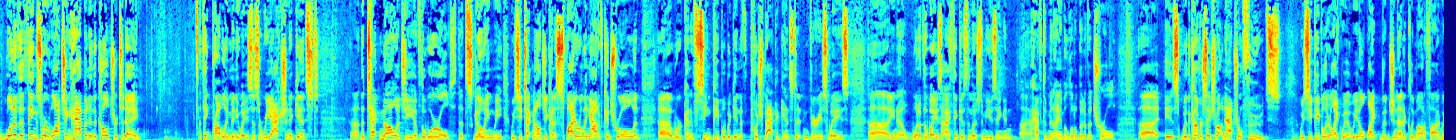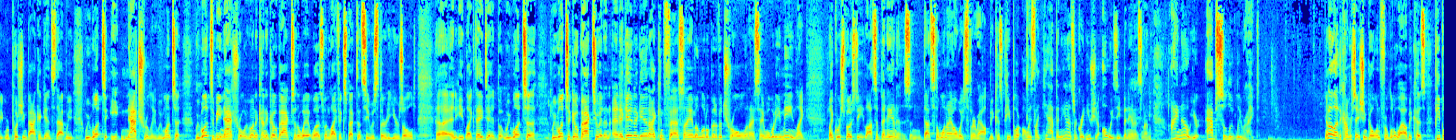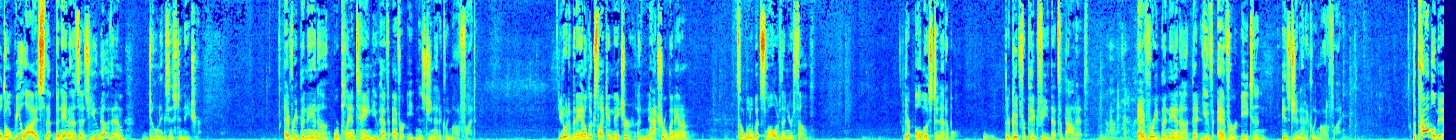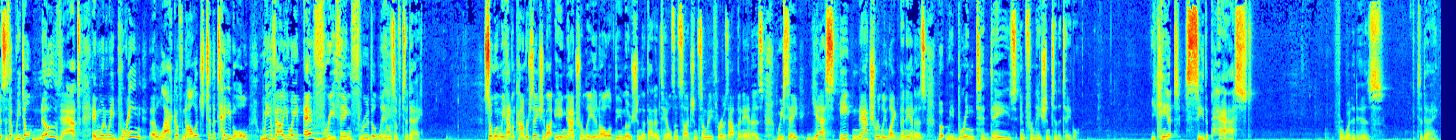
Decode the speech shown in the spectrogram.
One of the things we're watching happen in the culture today, I think probably in many ways, is a reaction against uh, the technology of the world that's going. We, we see technology kind of spiraling out of control, and uh, we're kind of seeing people begin to push back against it in various ways. Uh, you know, one of the ways I think is the most amusing, and I have to admit I am a little bit of a troll, uh, is with a conversation about natural foods. We see people that are like, we, we don't like the genetically modified. We, are pushing back against that. We, we want to eat naturally. We want to, we want to be natural. We want to kind of go back to the way it was when life expectancy was 30 years old uh, and eat like they did. But we want to, we want to go back to it. And, and again, again, I confess I am a little bit of a troll. And I say, well, what do you mean? Like, like we're supposed to eat lots of bananas. And that's the one I always throw out because people are always like, yeah, bananas are great. You should always eat bananas. And I'm, I know, you're absolutely right. And I let the conversation go on for a little while because people don't realize that bananas, as you know them, don't exist in nature. Every banana or plantain you have ever eaten is genetically modified. You know what a banana looks like in nature? A natural banana? It's a little bit smaller than your thumb. They're almost inedible. They're good for pig feed, that's about it. Every banana that you've ever eaten is genetically modified. The problem is, is that we don't know that, and when we bring a lack of knowledge to the table, we evaluate everything through the lens of today. So when we have a conversation about eating naturally and all of the emotion that that entails and such, and somebody throws out bananas, we say, yes, eat naturally like bananas, but we bring today's information to the table. You can't see the past for what it is today.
